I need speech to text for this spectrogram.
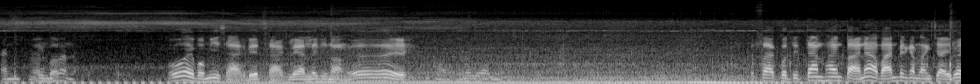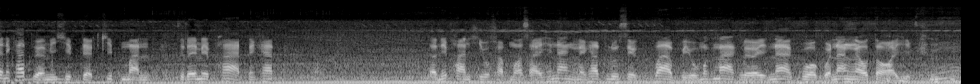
อันแม่เป็นนบ่มันน่ะโอ้ยผมมีสากเด็ดสากแลนเลยพี่น้องเอ้ยโอ้ยบ่เรียนฝากกดติดตามพันป่าหน้าหวานเป็นกำลังใจด้วยนะครับเผื่อมีคลิปเด็ดคลิปมันจะได้ไม่พลาดนะครับตอนนี้พานคิวขับมอไซค์ให้นั่งนะครับ รู้สึกว่าวิวมาก ๆ เลยน่ากลัวกว่านั่งเอาต่ออีกอืม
